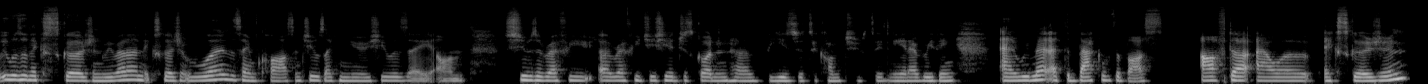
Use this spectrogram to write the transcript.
it was an excursion. We went on an excursion. We weren't in the same class, and she was like new. She was a um, she was a refu- a refugee. She had just gotten her visa to come to Sydney and everything, and we met at the back of the bus after our excursion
